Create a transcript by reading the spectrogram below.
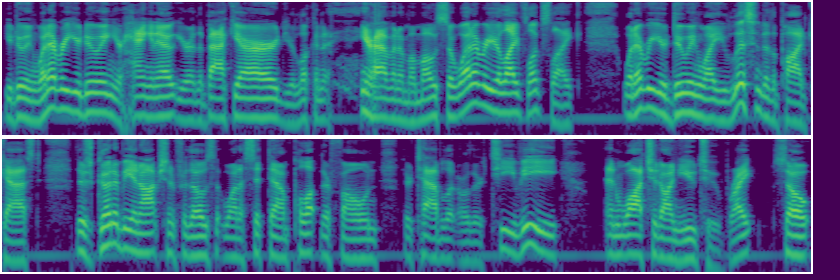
you're doing whatever you're doing, you're hanging out, you're in the backyard, you're looking at, you're having a mimosa, whatever your life looks like, whatever you're doing while you listen to the podcast, there's going to be an option for those that want to sit down, pull up their phone, their tablet, or their TV and watch it on YouTube, right? So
